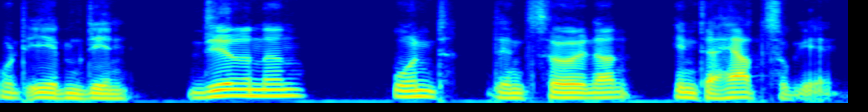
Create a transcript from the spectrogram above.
und eben den Dirnen und den Zöllnern hinterherzugehen.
